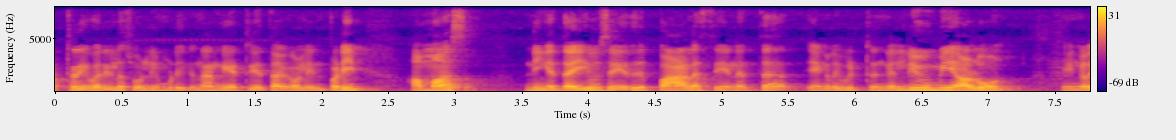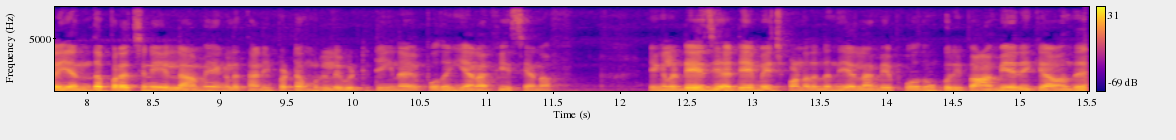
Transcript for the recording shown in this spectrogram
ஒற்றை வரியில் சொல்லி முடிக்கணும்னா நேற்றைய தகவலின்படி ஹமாஸ் நீங்கள் தயவு செய்து பாலஸ்தீனத்தை எங்களை விட்டுருங்க. லீவ் மீ அலோன் எங்களை எந்த பிரச்சனையும் இல்லாமல் எங்களை தனிப்பட்ட முறையில் விட்டுட்டிங்கன்னா போதும். எனஃப் இஸ் எனஃப் எங்களை டேஜி டேமேஜ் பண்ணதுலேருந்து எல்லாமே போதும். குறிப்பாக அமெரிக்கா வந்து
